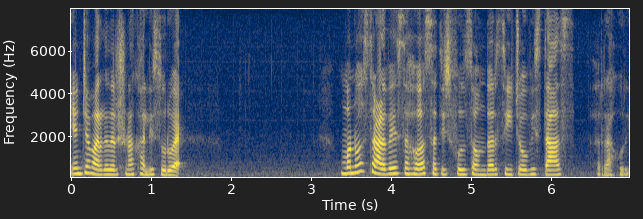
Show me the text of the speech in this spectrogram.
यांच्या मार्गदर्शनाखाली सुरू आहे. मनोज साळवेसह सतीश फुलसौंदर सी चोवीस तास राहुरी.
